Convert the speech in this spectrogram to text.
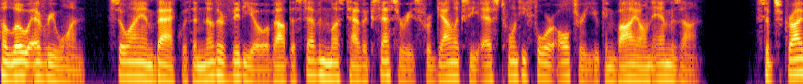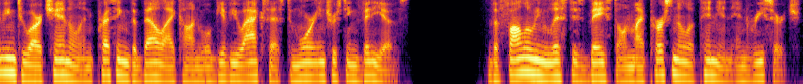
Hello everyone, so I am back with another video about the 7 must-have accessories for Galaxy S24 Ultra you can buy on Amazon. Subscribing to our channel and pressing the bell icon will give you access to more interesting videos. The following list is based on my personal opinion and research,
